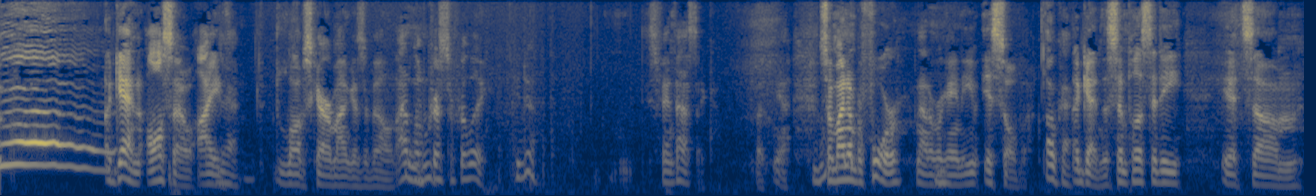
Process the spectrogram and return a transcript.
Ah! again, also I Yeah. love Scaramanga as a villain. I love Christopher Lee. You do. He's fantastic. But yeah. So my number four, not we're getting is Silva. Okay. Again, the simplicity. It's um,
